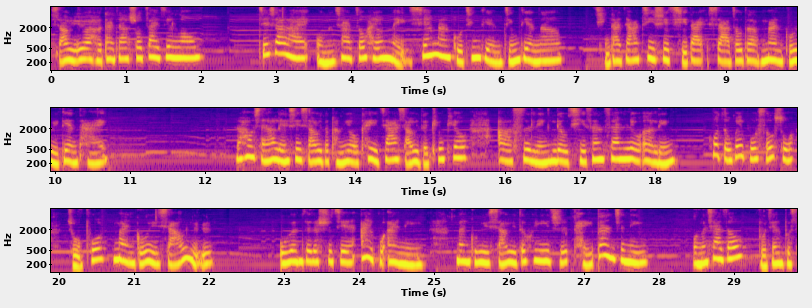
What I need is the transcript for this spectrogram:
小雨又要和大家说再见喽。接下来我们下周还有哪些曼谷经典景点呢？请大家继续期待下周的曼谷语电台。然后想要联系小雨的朋友，可以加小雨的 QQ 二四零六七三三六二零，或者微博搜索主播曼谷语小雨。无论这个世界爱不爱你，曼谷与小雨都会一直陪伴着你。我们下周不见不散。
